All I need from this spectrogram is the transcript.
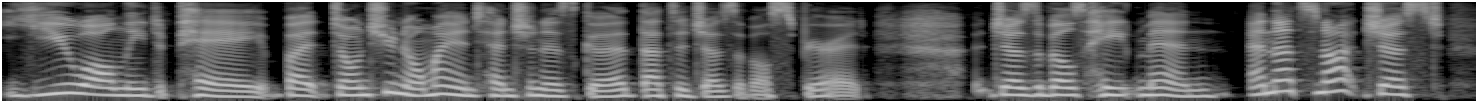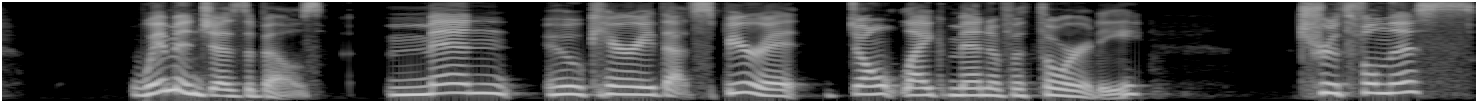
you all need to pay, but don't you know my intention is good? That's a Jezebel spirit. Jezebels hate men. And that's not just women Jezebels. Men who carry that spirit don't like men of authority. Truthfulness,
